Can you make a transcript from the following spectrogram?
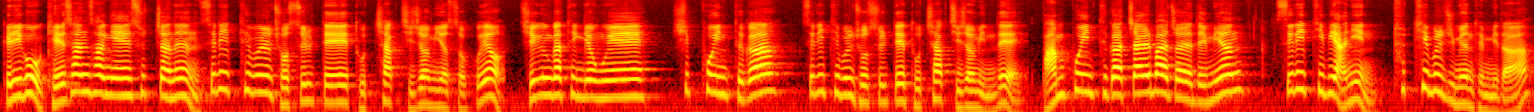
그리고 계산상의 숫자는 3팁을 줬을 때의 도착 지점이었었고요. 지금 같은 경우에 10포인트가 3팁을 줬을 때 도착 지점인데 반 포인트가 짧아져야 되면 3팁이 아닌 2팁을 주면 됩니다.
